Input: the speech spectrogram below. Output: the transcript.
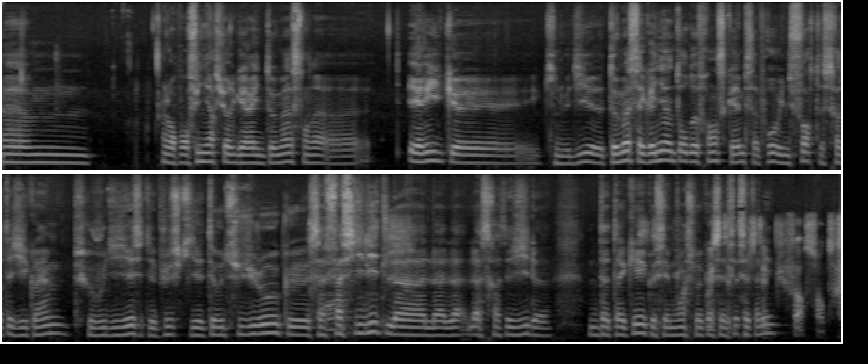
Euh, Alors, pour finir sur Geraint Thomas, on a euh, Eric euh, qui nous dit Thomas a gagné un Tour de France, quand même, ça prouve une forte stratégie, quand même. Puisque vous disiez, c'était plus qu'il était au-dessus du lot, que ça facilite la, la- la- la stratégie d'attaquer, et que c'est moins le cas Ouais, cette, c'était cette c'était année. le plus fort surtout.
